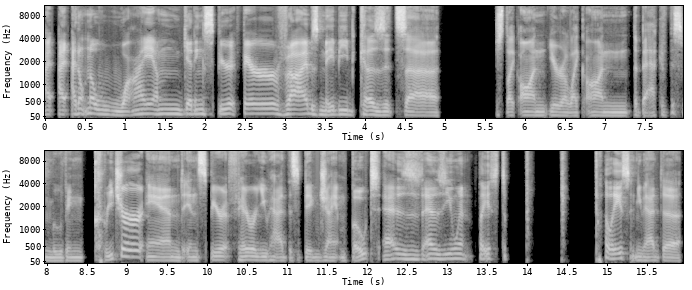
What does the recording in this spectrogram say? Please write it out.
I, I I don't know why I'm getting Spiritfarer vibes. Maybe because it's uh just like on you're like on the back of this moving creature, and in Spiritfarer you had this big giant boat as as you went place to place, and you had to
